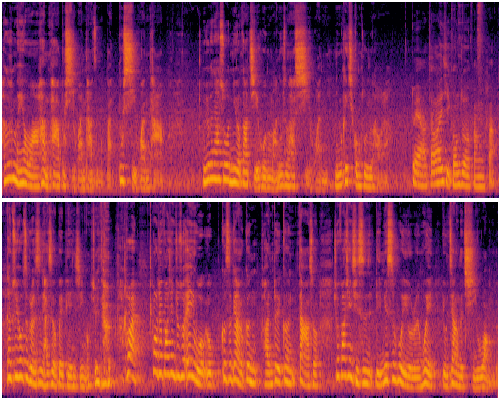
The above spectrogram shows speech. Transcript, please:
他说没有啊，他很怕不喜欢他怎么办？不喜欢他，我就跟他说：“你有跟他结婚吗？你为什么他喜欢你？你们可以一起工作就好了。”对啊，找到一起工作的方法。但最后这个人是还是有被偏心，我觉得。后来，后来就发现，就说：“哎，我有各式各样有更团队更大的时候，就发现其实里面是会有人会有这样的期望的。”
